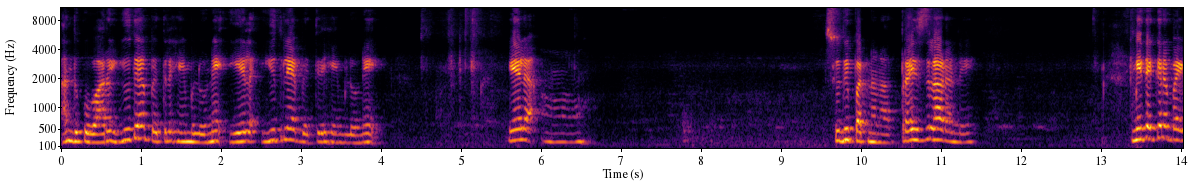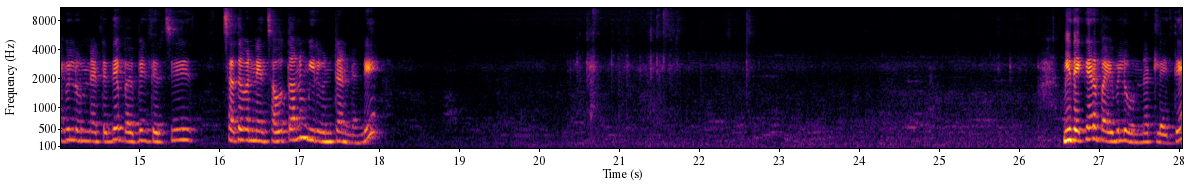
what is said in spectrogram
అందుకు వారు యూదయ బెత్లహేములోనే ఏల యూదులే బెత్లహేములోనే ఏల సుధీపట్ననాథ్ ప్రైజ్ లాడండి మీ దగ్గర బైబిల్ ఉన్నట్టయితే బైబిల్ తెరిచి చదవని నేను చదువుతాను మీరు వింటండి మీ దగ్గర బైబిల్ ఉన్నట్లయితే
